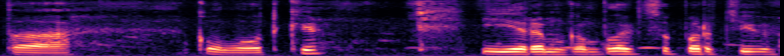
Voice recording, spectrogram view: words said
та колодки і ремкомплект супортів.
